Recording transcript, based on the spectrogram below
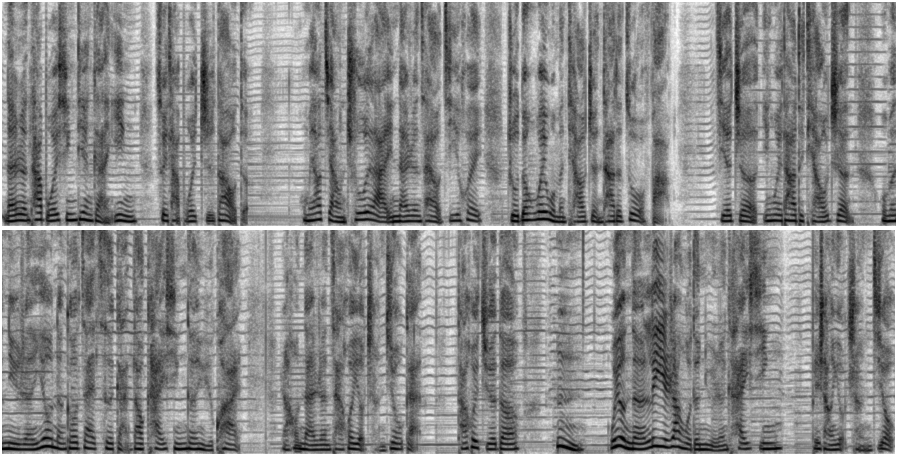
男人他不会心电感应，所以他不会知道的。我们要讲出来，男人才有机会主动为我们调整他的做法。接着，因为他的调整，我们女人又能够再次感到开心跟愉快，然后男人才会有成就感。他会觉得，嗯，我有能力让我的女人开心，非常有成就。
